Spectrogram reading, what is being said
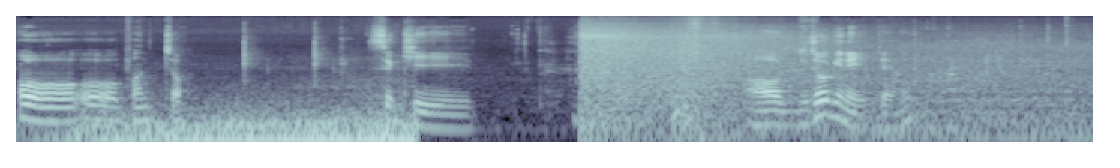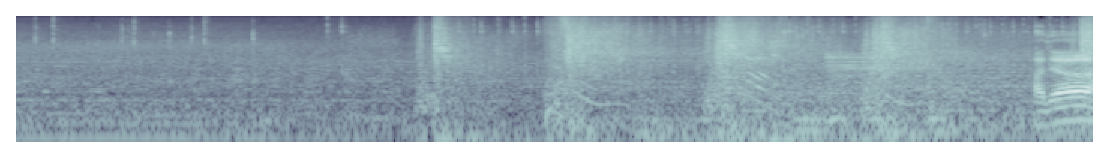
오오오 번쩍. 스킵. 어 무적이네 이때는. 가자.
